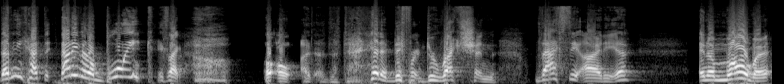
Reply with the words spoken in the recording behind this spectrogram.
Doesn't he have to, not even a blink. It's like, oh, I, I head a different direction. That's the idea. In a moment,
